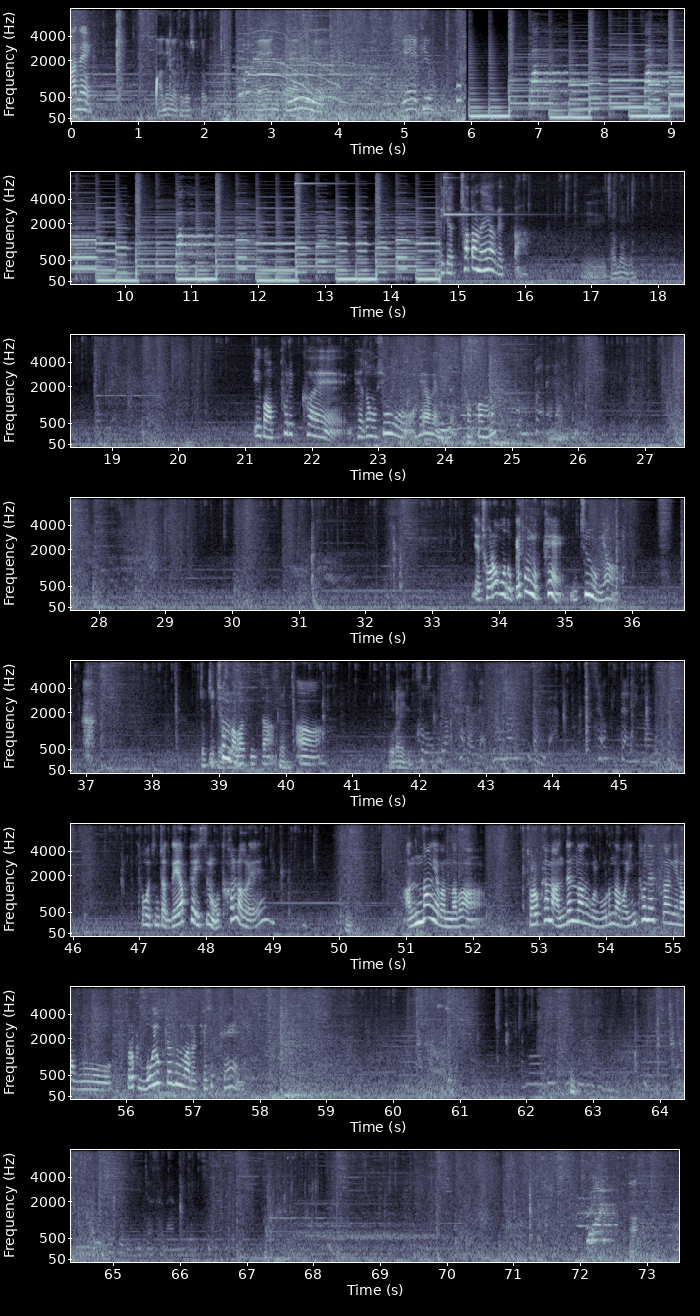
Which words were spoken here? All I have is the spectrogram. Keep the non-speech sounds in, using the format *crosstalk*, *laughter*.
안해. 아내가 되고 싶다고. 팬. 예, 피. 이제 차단해야겠다. 음, 잠깐만. 이거 아프리카에 계정 신고해야겠는데? 잠깐만. 얘 저러고도 계속 욕해. 미친놈이야. 쪽지 미쳤나봐, 진짜. *laughs* 어. 노라이네 진짜. 공격하던가 도망치던가 적당히 망쳐 저거 진짜 내 앞에 있으면 어떡할라 그래? 안 당해봤나봐. 저렇게 하면 안 된다는 걸 모르나봐. 인터넷상이라고 저렇게 모욕적인 말을 계속해.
